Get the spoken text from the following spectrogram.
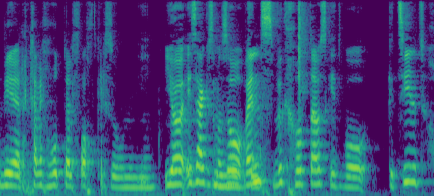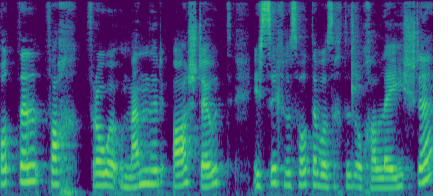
wie erkenne ich Hotelfachpersonen? Ja, ich sage es mal so, Mhm. wenn es wirklich Hotels gibt, wo gezielt Hotelfachfrauen und Männer anstellt, ist es sicher ein Hotel, das sich das auch leisten kann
